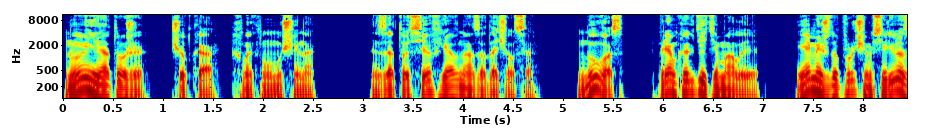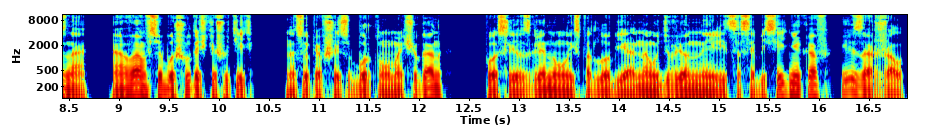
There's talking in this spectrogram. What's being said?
«Ну и я тоже, чутка», — хмыкнул мужчина. Зато Сев явно озадачился. «Ну вас, прям как дети малые. Я, между прочим, серьезно, а вам все бы шуточки шутить», — насупившись, буркнул мальчуган, после взглянул из-под лобья на удивленные лица собеседников и заржал.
